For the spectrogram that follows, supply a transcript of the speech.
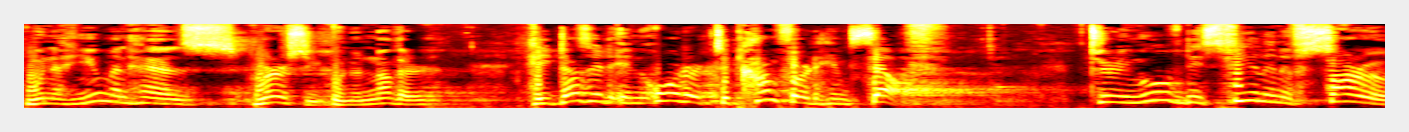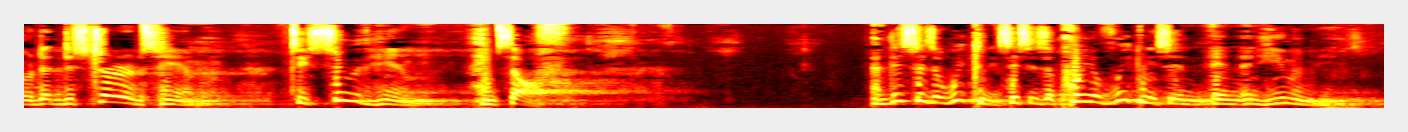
when a human has mercy on another, he does it in order to comfort himself, to remove this feeling of sorrow that disturbs him, to soothe him himself. And this is a weakness. This is a point of weakness in, in, in human beings.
